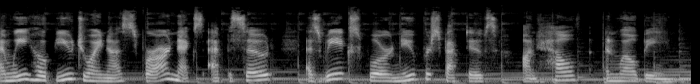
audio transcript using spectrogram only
and we hope you join us for our next episode as we explore new perspectives on health and well being.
